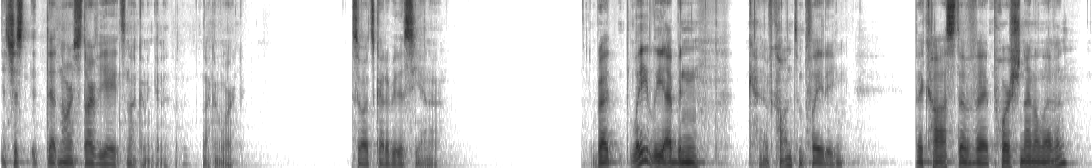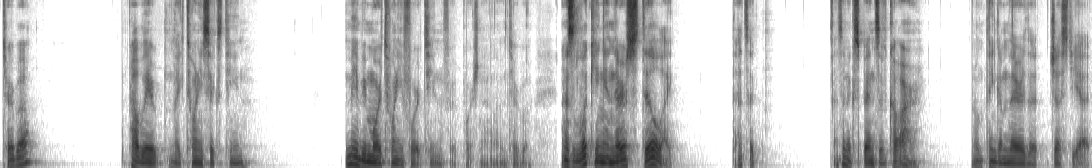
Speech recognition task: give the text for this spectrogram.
It's just that Northstar V8. It's not gonna get it. It's not gonna work. So it's got to be the Sienna. But lately, I've been kind of contemplating the cost of a Porsche 911 turbo. Probably like 2016, maybe more 2014 for a Porsche 911 turbo. And I was looking, and there's still like, that's a, that's an expensive car. I don't think I'm there that just yet.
